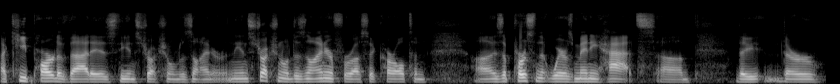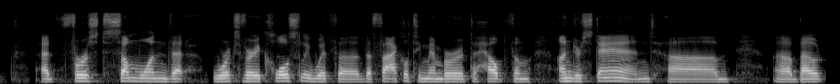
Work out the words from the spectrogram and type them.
a key part of that is the instructional designer. And the instructional designer for us at Carleton uh, is a person that wears many hats. Um, they, they're at first someone that works very closely with uh, the faculty member to help them understand um, about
